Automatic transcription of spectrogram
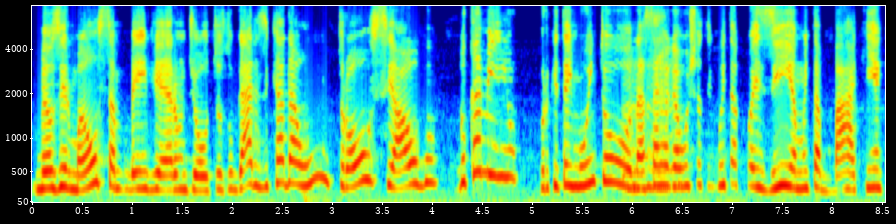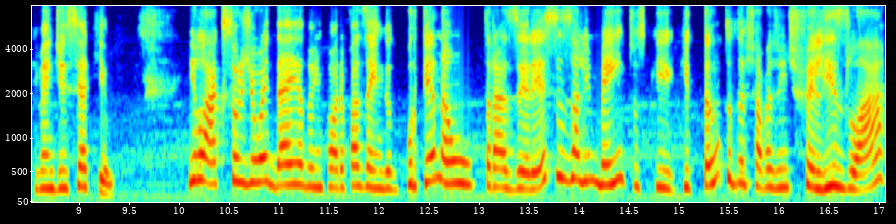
meus irmãos também vieram de outros lugares e cada um trouxe algo do caminho, porque tem muito, uhum. na Serra Gaúcha tem muita coisinha, muita barraquinha que vende isso e aquilo. E lá que surgiu a ideia do Empório Fazenda. Por que não trazer esses alimentos que, que tanto deixava a gente feliz lá,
